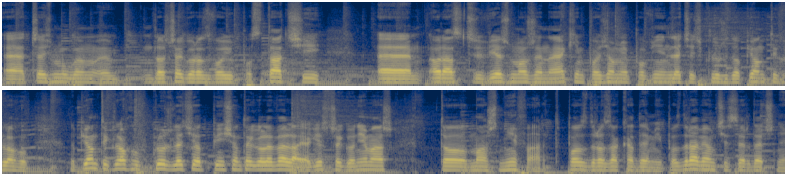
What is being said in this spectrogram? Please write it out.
E, cześć, mógłbym e, dalszego rozwoju postaci e, oraz czy wiesz może na jakim poziomie powinien lecieć klucz do piątych lochów? Do piątych lochów klucz leci od 50 levela, jak jeszcze go nie masz, to masz niefart. Pozdro z Akademii, pozdrawiam Cię serdecznie.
